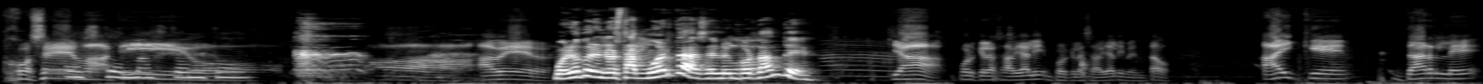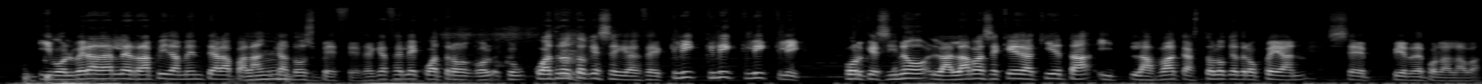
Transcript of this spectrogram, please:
Josema, Es que más tío. tonto. Ah, a ver. Bueno, pero no están muertas, es lo No. importante. Ya, porque las había, porque las había alimentado. Hay que darle y volver a darle rápidamente a la palanca dos veces. Hay que hacerle cuatro, cuatro toques seguidos. Hacer clic, clic, clic, clic. Porque si no, la lava se queda quieta y las vacas, todo lo que dropean, se pierde por la lava.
